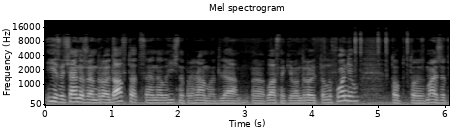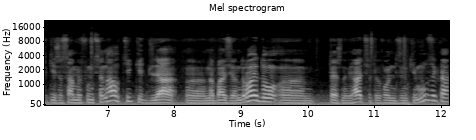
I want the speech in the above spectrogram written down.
І, звичайно ж, Android Auto це аналогічна програма для е, власників Android телефонів. Тобто майже такий же самий функціонал, тільки для е, на базі Android. Теж навігація, телефонні дзвінки, музика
